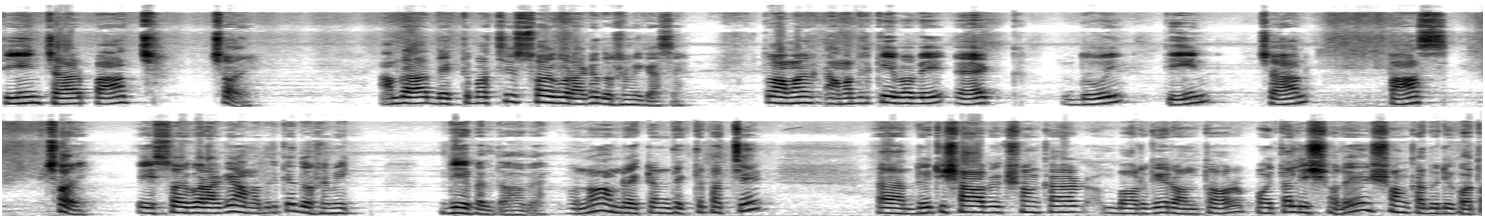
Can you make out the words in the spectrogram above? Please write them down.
তিন, চার, পাঁচ, ছয়। আমরা দেখতে পাচ্ছি ছয় গড় আগে দশমিক আছে। তো আমার, আমাদেরকে এভাবে এক, দুই, তিন, চার, পাঁচ, ছয় এই ছয় গড় আগে আমাদেরকে দশমিক দিয়ে ফেলতে হবে। আমরা একটা দেখতে পাচ্ছি দুইটি স্বাভাবিক সংখ্যার বর্গের অন্তর পঁয়তাল্লিশ হলে সংখ্যা দুটি কত?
